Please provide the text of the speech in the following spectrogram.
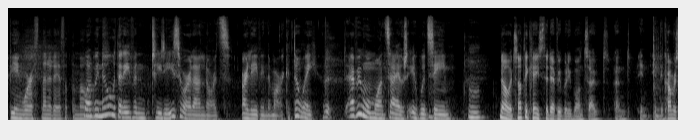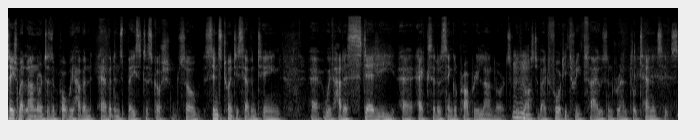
being worse than it is at the moment. Well, we know that even TDs who are landlords are leaving the market, don't we? Everyone wants out. It would seem. Mm. No, it's not the case that everybody wants out. And in, in the conversation about landlords, it's important we have an evidence based discussion. So since 2017, uh, we've had a steady uh, exit of single property landlords. We've mm-hmm. lost about 43,000 rental tenancies,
